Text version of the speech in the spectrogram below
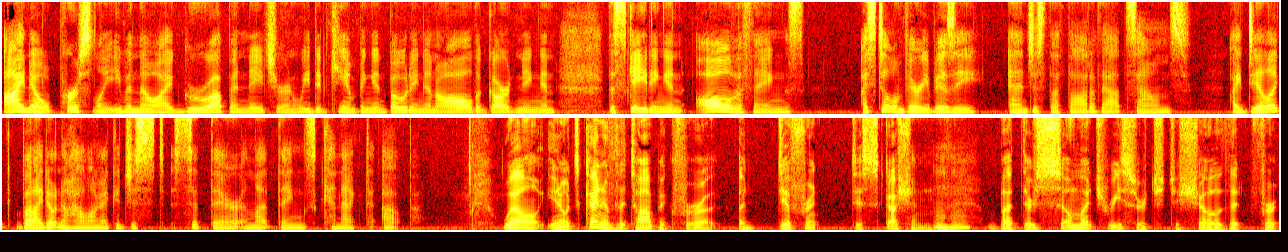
I know personally, even though I grew up in nature and we did camping and boating and all the gardening and the skating and all the things, I still am very busy, and just the thought of that sounds idyllic. But I don't know how long I could just sit there and let things connect up. Well, you know, it's kind of the topic for a, a different discussion, mm-hmm. but there's so much research to show that for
